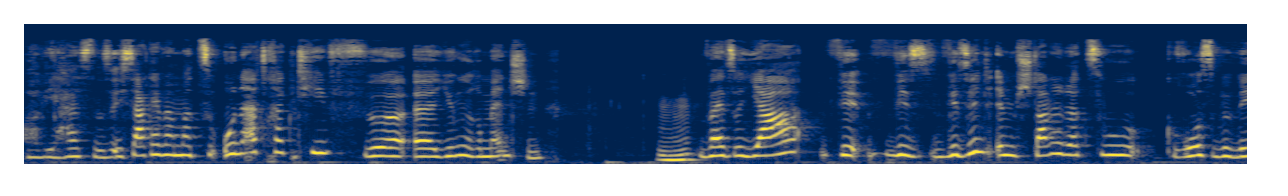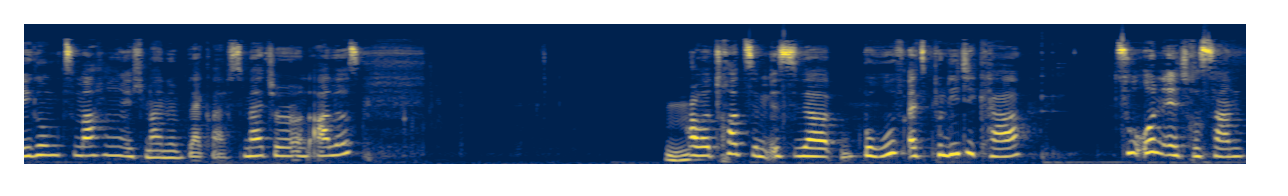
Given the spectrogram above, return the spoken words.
oh, wie heißt das? Ich sag einfach mal zu unattraktiv für äh, jüngere Menschen. Weil so, ja, wir, wir, wir sind imstande dazu, große Bewegungen zu machen. Ich meine, Black Lives Matter und alles. Aber trotzdem ist dieser Beruf als Politiker zu uninteressant,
